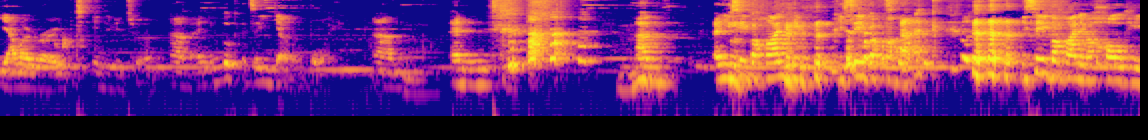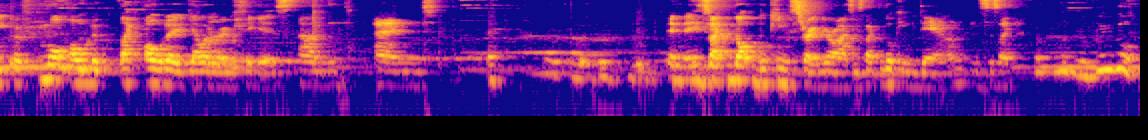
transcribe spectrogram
yellow robed individual, um, and you look, it's a young boy, um, and um, and you see behind him, you see behind, you see behind him a whole heap of more older, like older yellow robed figures, um, and and he's like not looking straight in your eyes. He's like looking down, and this is like, we will,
